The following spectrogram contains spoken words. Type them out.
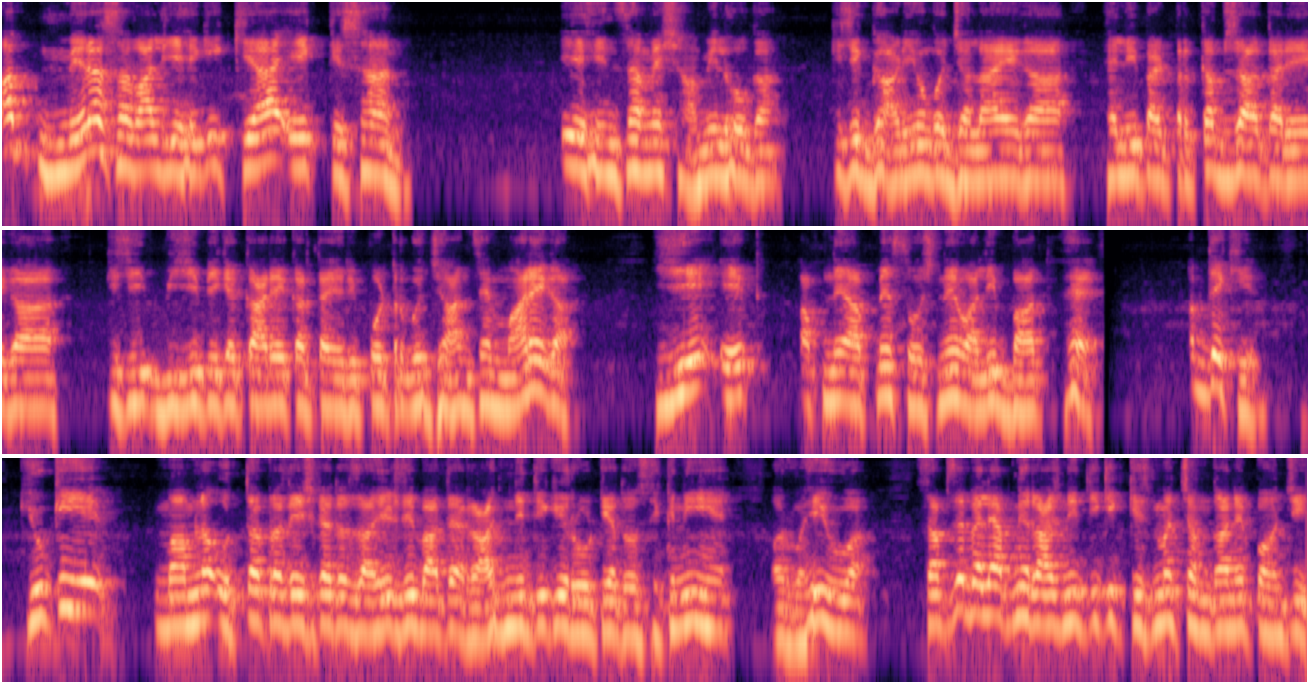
अब मेरा सवाल ये है कि क्या एक किसान ये हिंसा में शामिल होगा? किसी गाड़ियों को जलाएगा, हेलीपैड पर कब्जा करेगा किसी बीजेपी के कार्यकर्ता या रिपोर्टर को जान से मारेगा, ये एक अपने आप में सोचने वाली बात है। अब देखिए, क्योंकि ये मामला उत्तर प्रदेश का है तो ज़ाहिर सी बात है, राजनीति की रोटियाँ तो सिकनी है, और वही हुआ। सबसे पहले अपनी राजनीति की किस्मत चमकाने पहुँची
